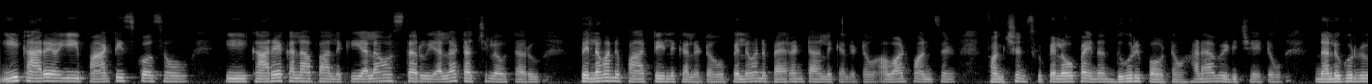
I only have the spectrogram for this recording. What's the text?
ఈ కార్య ఈ పార్టీస్ కోసం ఈ కార్యకలాపాలకి ఎలా వస్తారు? ఎలా టచ్లు అవుతారు? పిలవని పార్టీలకు వెళ్ళటం పిలవని పేరెంటాలకు వెళ్ళటం అవార్డ్ ఫంక్షన్ ఫంక్షన్స్కి పిలవపైన దూరిపోవటం హడావిడి చేయటం నలుగురు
